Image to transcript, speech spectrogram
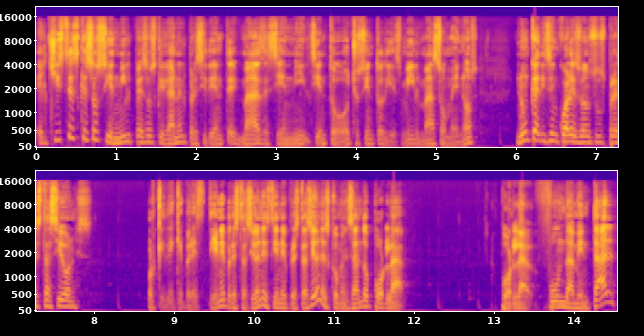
El chiste es que esos 100 mil pesos que gana el presidente, más de 100 mil, 108, 110 mil más o menos, nunca dicen cuáles son sus prestaciones. Porque de que tiene prestaciones, tiene prestaciones, comenzando por la, por la fundamental.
